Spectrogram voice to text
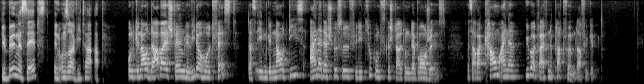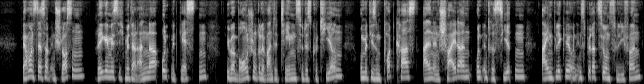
Wir bilden es selbst in unserer Vita ab. Und genau dabei stellen wir wiederholt fest, dass eben genau dies einer der Schlüssel für die Zukunftsgestaltung der Branche ist. Es aber kaum eine übergreifende Plattform dafür gibt. Wir haben uns deshalb entschlossen, regelmäßig miteinander und mit Gästen über branchenrelevante Themen zu diskutieren und mit diesem Podcast allen Entscheidern und Interessierten Einblicke und Inspiration zu liefern,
